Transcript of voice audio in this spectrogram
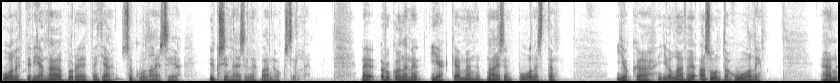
huolehtivia naapureita ja sukulaisia yksinäisille vanhuksille. Me rukoilemme iäkkäämmän naisen puolesta, joka, jolla on asuntohuoli – hän,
